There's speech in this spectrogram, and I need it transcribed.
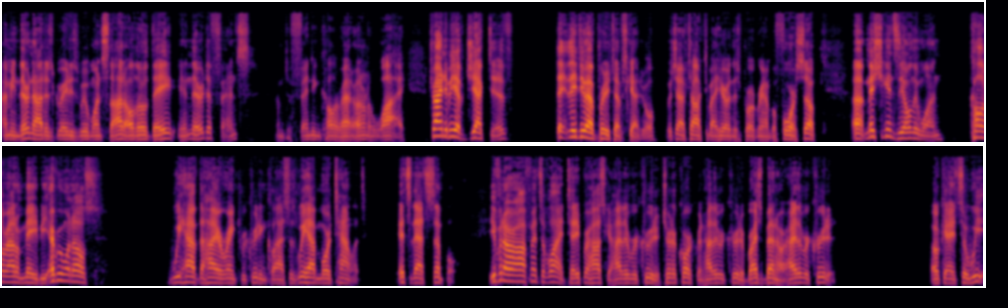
I mean, they're not as great as we once thought, although they, in their defense, I'm defending Colorado. I don't know why. Trying to be objective. They, they do have a pretty tough schedule, which I've talked about here on this program before. So uh, Michigan's the only one. Colorado, maybe. Everyone else, we have the higher ranked recruiting classes. We have more talent. It's that simple. Even our offensive line, Teddy Prochazka, highly recruited. Turner Corcoran, highly recruited. Bryce Benhart, highly recruited. Okay, so we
